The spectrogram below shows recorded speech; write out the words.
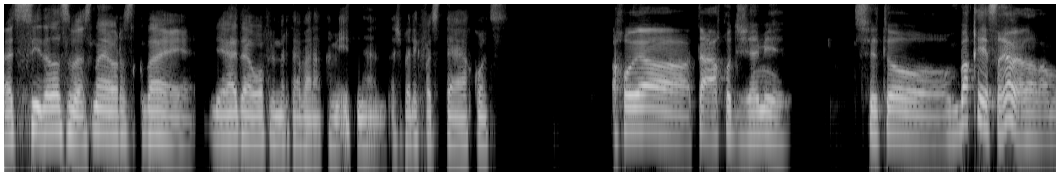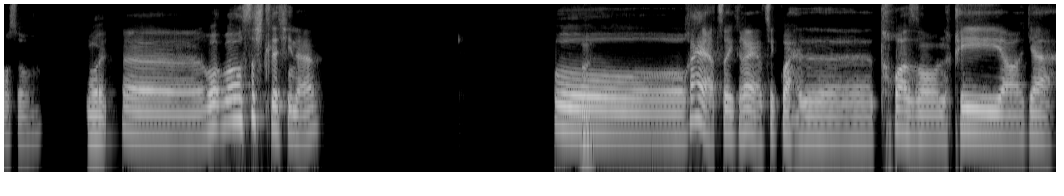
هذا السيد هذا سبع سنايا ورزق ضايع لهذا هو في المرتبة رقم اثنان. اش بالك في التعاقد؟ أخويا تعاقد جميل. سيتو باقي صغير على راموس هو. وي. أه ما وصلش 30 عام. و غيعطيك غيعطيك واحد 3 زون نقيه كاع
